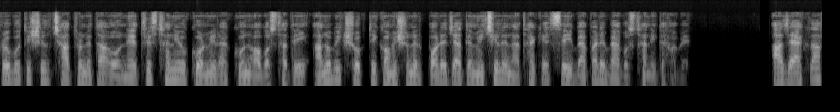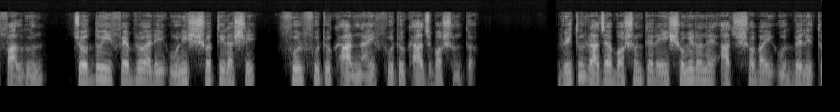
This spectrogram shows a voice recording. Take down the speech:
প্রগতিশীল ছাত্রনেতা ও নেতৃস্থানীয় কর্মীরা কোন অবস্থাতেই আণবিক শক্তি কমিশনের পরে যাতে মিছিলে না থাকে সেই ব্যাপারে ব্যবস্থা নিতে হবে। আজ একলা ফাল্গুন চোদ্দই ফেব্রুয়ারি উনিশশো তিরাশি, ফুল ফুটুক আর নাই ফুটুক আজ বসন্ত। ঋতুর রাজা বসন্তের এই সমীরণে আজ সবাই উদ্বেলিত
